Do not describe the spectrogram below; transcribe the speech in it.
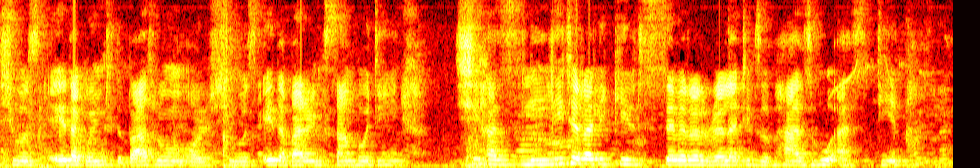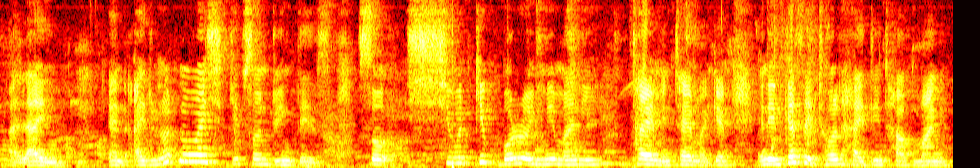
She was either going to the bathroom or she was either burying somebody. She has literally killed several relatives of hers who are still alive. And I do not know why she keeps on doing this. So she would keep borrowing me money time and time again. And in case I told her I didn't have money,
